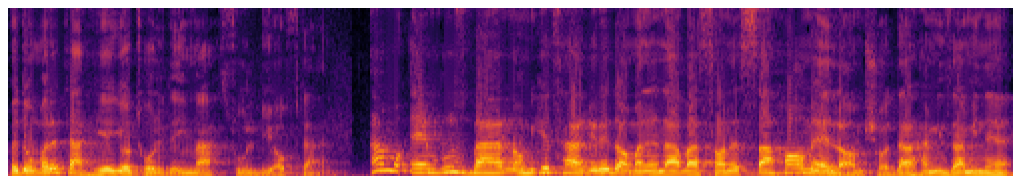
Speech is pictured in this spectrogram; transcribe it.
به دنبال تهیه یا تولید این محصول بیافتند. اما امروز برنامه تغییر دامنه نوسان سهام اعلام شد. در همین زمینه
